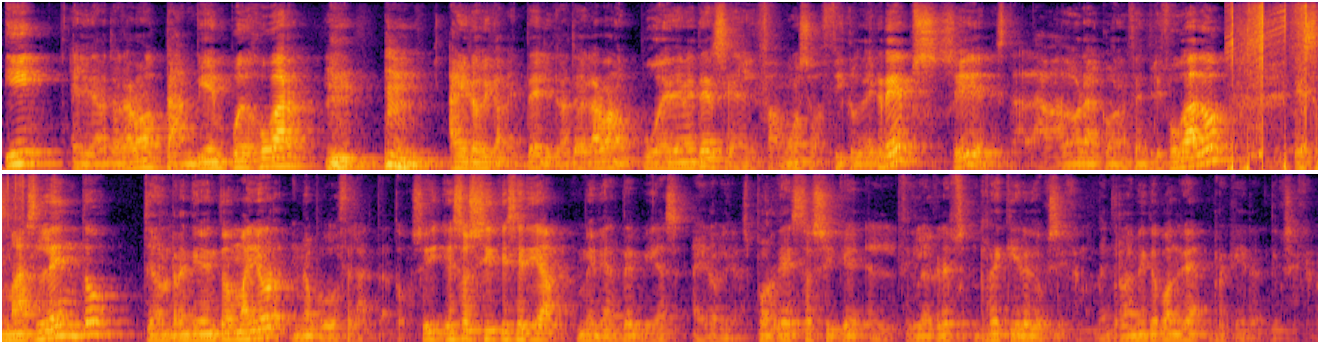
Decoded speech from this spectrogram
Y el hidrato de carbono también puede jugar aeróbicamente. El hidrato de carbono puede meterse en el famoso ciclo de Krebs, ¿sí? en esta lavadora con centrifugado. Es más lento, tiene un rendimiento mayor y no produce lactato. ¿sí? Eso sí que sería mediante vías aeróbicas, porque esto sí que el ciclo de Krebs requiere de oxígeno. Dentro de la mitocondria requiere de oxígeno.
